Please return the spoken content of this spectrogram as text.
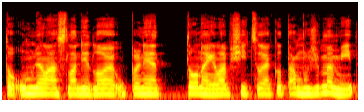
to umělé sladidlo je úplně to nejlepší, co jako tam můžeme mít.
